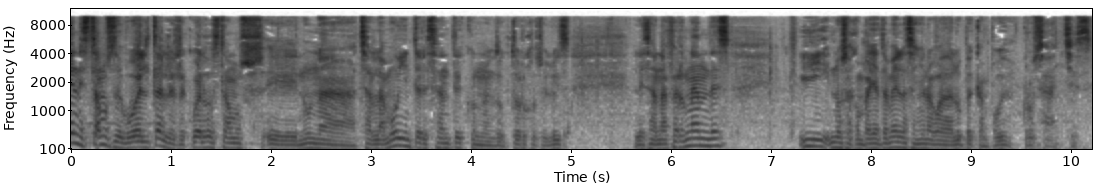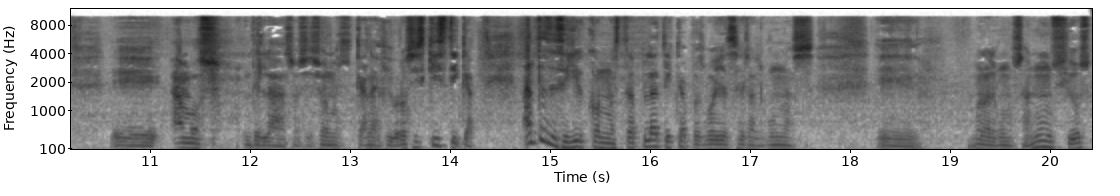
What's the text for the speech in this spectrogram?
Bien, estamos de vuelta. Les recuerdo, estamos eh, en una charla muy interesante con el doctor José Luis Lezana Fernández. Y nos acompaña también la señora Guadalupe Campoy Cruz Sánchez, eh, ambos de la Asociación Mexicana de Fibrosis Quística. Antes de seguir con nuestra plática, pues voy a hacer algunos, eh, bueno, algunos anuncios.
